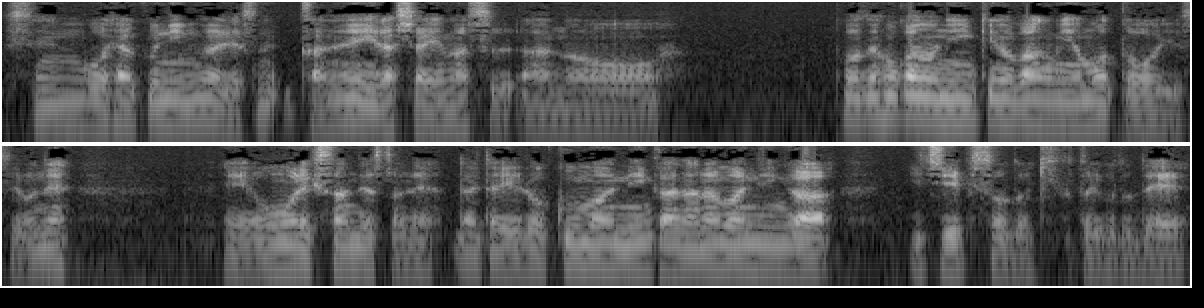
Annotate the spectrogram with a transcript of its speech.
1500人ぐらいですね、かね、いらっしゃいます。あの、当然他の人気の番組はもっと多いですよね。えー、おもれきさんですとね、だいたい6万人か7万人が1エピソードを聞くということで、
